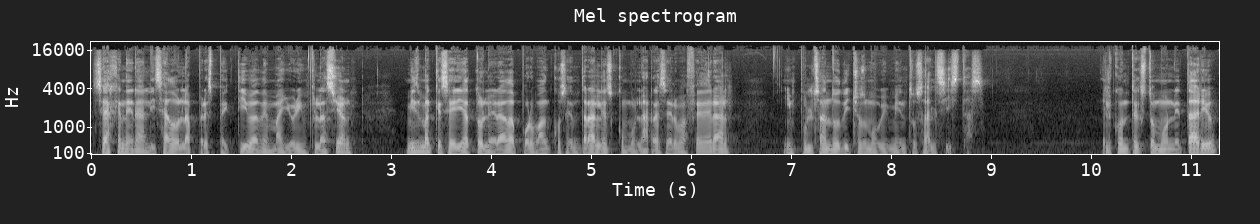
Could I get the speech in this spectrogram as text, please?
se ha generalizado la perspectiva de mayor inflación, misma que sería tolerada por bancos centrales como la Reserva Federal, impulsando dichos movimientos alcistas. El contexto monetario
